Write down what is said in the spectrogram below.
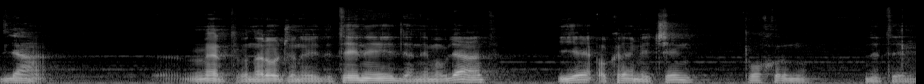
Для е, мертвонародженої дитини, для немовлят є окремий чин похорону дитини.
